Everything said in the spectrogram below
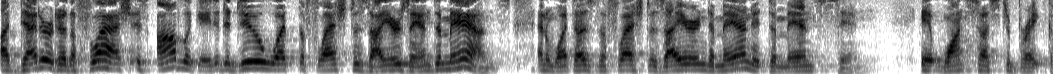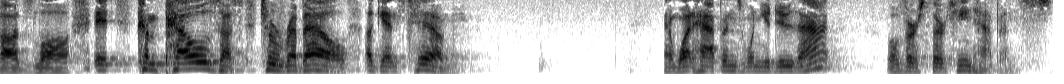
A debtor to the flesh is obligated to do what the flesh desires and demands. And what does the flesh desire and demand? It demands sin. It wants us to break God's law. It compels us to rebel against Him. And what happens when you do that? Well, verse 13 happens.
